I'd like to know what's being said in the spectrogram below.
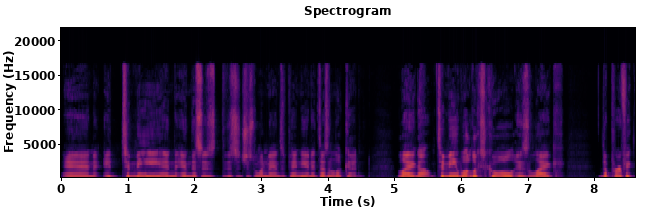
And it to me, and and this is this is just one man's opinion, it doesn't look good. Like No. to me, what looks cool is like the perfect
